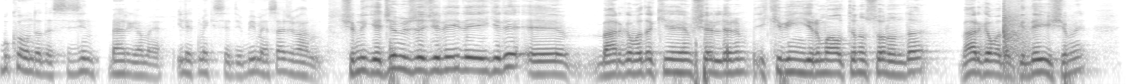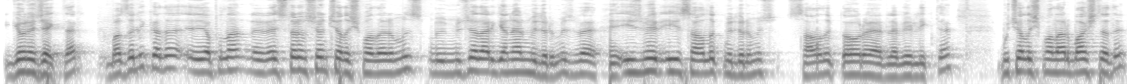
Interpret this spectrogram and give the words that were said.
Bu konuda da sizin Bergama'ya iletmek istediği bir mesaj var mı? Şimdi gece müzeciliği ile ilgili e, Bergama'daki hemşerilerim 2026'nın sonunda Bergama'daki değişimi görecekler. Bazilika'da e, yapılan restorasyon çalışmalarımız Müzeler Genel Müdürümüz ve e, İzmir İl Sağlık Müdürümüz Sağlık Doğruer'le birlikte bu çalışmalar başladı.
